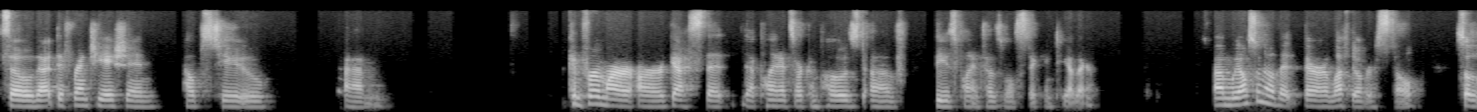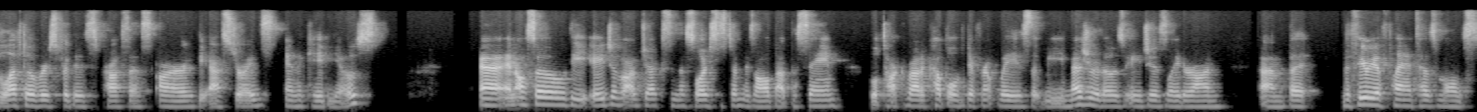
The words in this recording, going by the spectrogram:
So that differentiation helps to um, confirm our, our guess that, that planets are composed of these planetesimals sticking together. Um, we also know that there are leftovers still. So the leftovers for this process are the asteroids and the KBOs. Uh, and also the age of objects in the solar system is all about the same. We'll talk about a couple of different ways that we measure those ages later on. Um, but the theory of planetesimals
